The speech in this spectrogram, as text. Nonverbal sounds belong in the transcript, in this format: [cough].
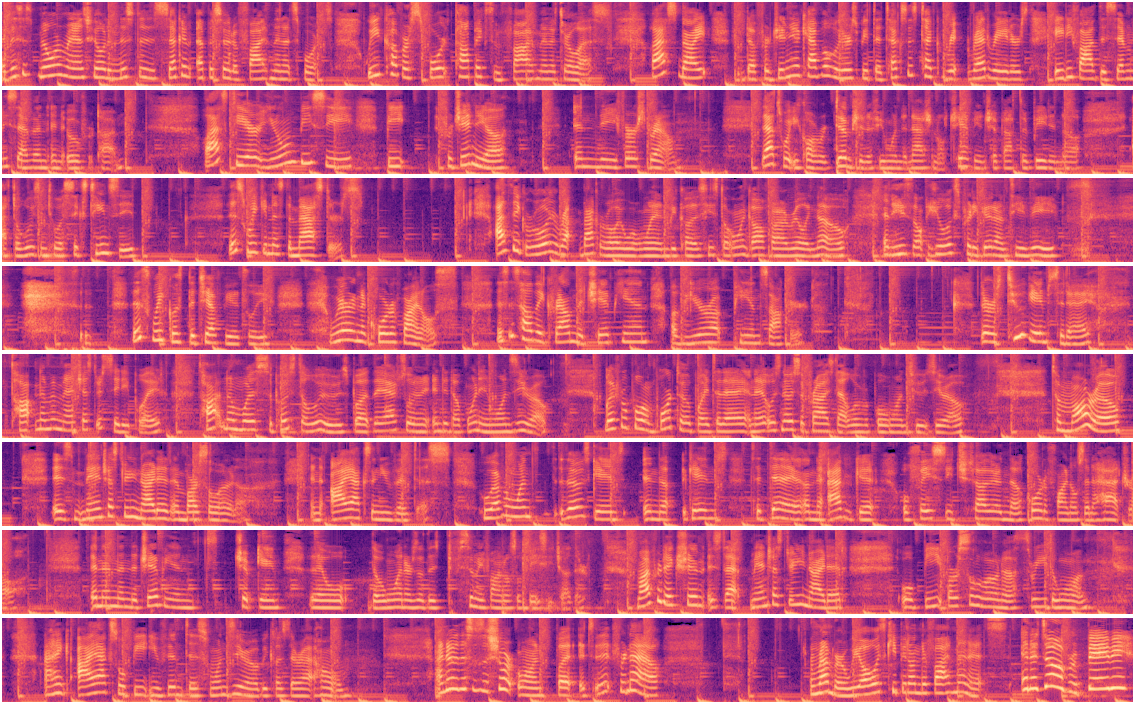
Hi, this is Miller Mansfield, and this is the second episode of 5 Minute Sports. We cover sport topics in 5 minutes or less. Last night, the Virginia Cavaliers beat the Texas Tech Red Raiders 85 to 77 in overtime. Last year, UMBC beat Virginia in the first round. That's what you call redemption if you win the national championship after beating the after losing to a 16 seed. This weekend is the Masters. I think Rory McIlroy will win because he's the only golfer I really know, and he's he looks pretty good on TV. [sighs] This week was the Champions League. We're in the quarterfinals. This is how they crown the champion of European soccer. There's two games today. Tottenham and Manchester City played. Tottenham was supposed to lose, but they actually ended up winning 1 0. Liverpool and Porto played today, and it was no surprise that Liverpool won 2 0. Tomorrow is Manchester United and Barcelona, and Ajax and Juventus. Whoever wins those games in the games today on the aggregate will face each other in the quarterfinals in a hat draw. And then in the championship game, they will the winners of the semifinals will face each other. My prediction is that Manchester United will beat Barcelona 3 to 1. I think Ajax will beat Juventus 1-0 because they're at home. I know this is a short one, but it's it for now. Remember, we always keep it under five minutes. And it's over, baby!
